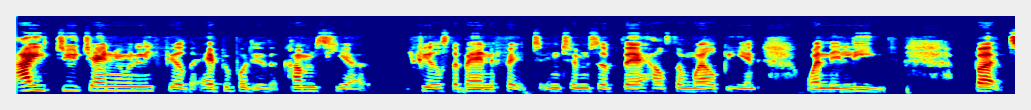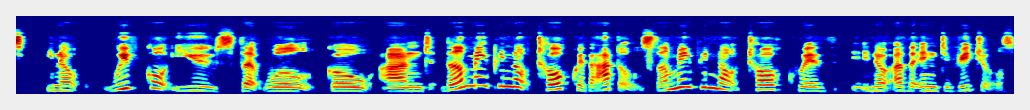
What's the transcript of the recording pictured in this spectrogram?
I do genuinely feel that everybody that comes here feels the benefit in terms of their health and well-being when they leave but you know we've got youths that will go and they'll maybe not talk with adults they'll maybe not talk with you know other individuals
